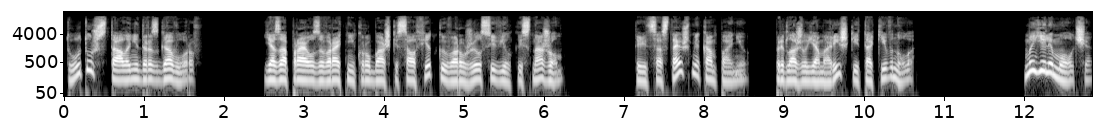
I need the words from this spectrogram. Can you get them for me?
Тут уж стало не до разговоров. Я заправил за воротник рубашки салфетку и вооружился вилкой с ножом. «Ты ведь составишь мне компанию?» — предложил я Маришке и так кивнула. Мы ели молча.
